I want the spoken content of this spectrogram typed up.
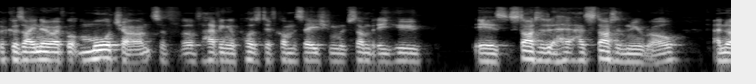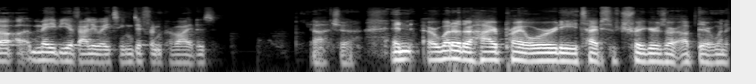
because I know I've got more chance of, of having a positive conversation with somebody who is started has started a new role and are maybe evaluating different providers. Gotcha. And or what other high priority types of triggers are up there when,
